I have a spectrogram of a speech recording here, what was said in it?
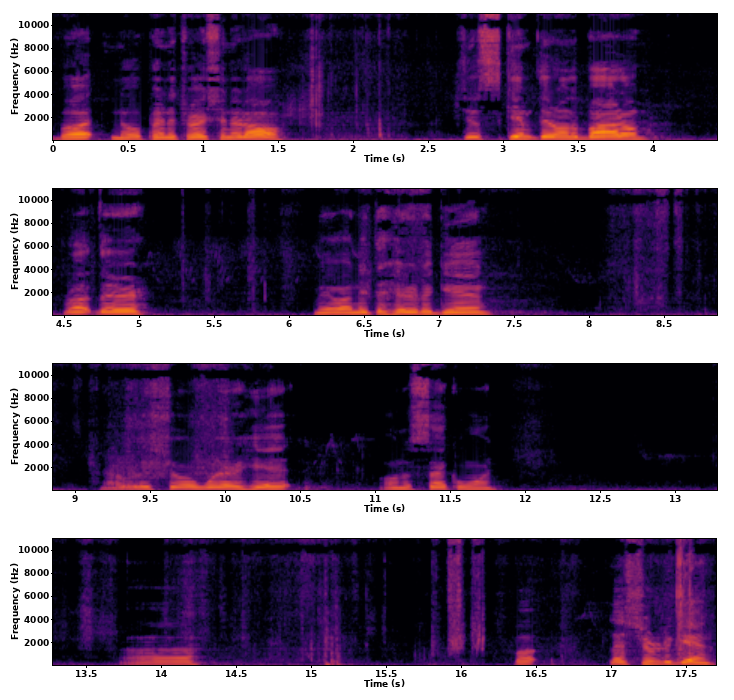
But no penetration at all. Just skimped it on the bottom, right there. Maybe I need to hit it again. Not really sure where it hit on the second one. Uh, but let's shoot it again.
